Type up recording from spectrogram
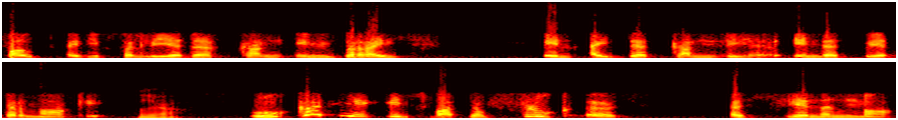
fout uit die verlede kan embrace en uit dit kan leer en dit beter maak nie. Ja. Hoe kan jy iets wat 'n vloek is, 'n seëning maak?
